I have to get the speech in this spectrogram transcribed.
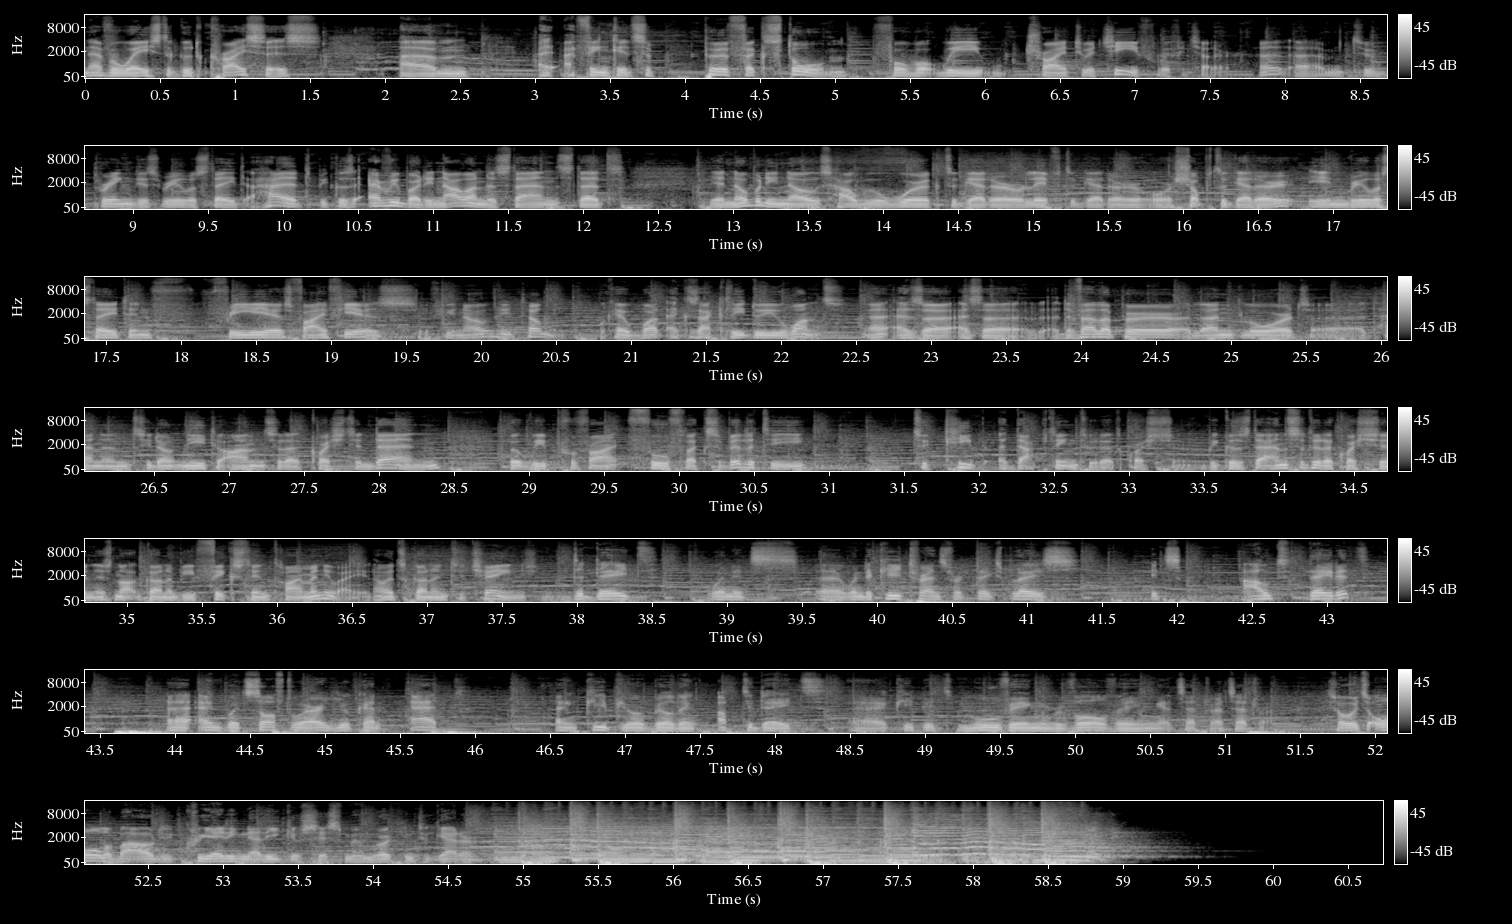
never waste a good crisis. Um, I, I, think it's a perfect storm for what we try to achieve with each other uh, um, to bring this real estate ahead because everybody now understands that yeah, nobody knows how we'll work together or live together or shop together in real estate in three years, five years. If you know, you tell me. Okay, what exactly do you want uh, as a as a, developer, a landlord, a tenant? You don't need to answer that question then, but we provide full flexibility to keep adapting to that question because the answer to that question is not going to be fixed in time anyway. You know, it's going to change. The date when it's uh, when the key transfer takes place, it's outdated, uh, and with software you can add and keep your building up to date, uh, keep it moving, revolving, etc., etc. So it's all about creating that ecosystem and working together.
